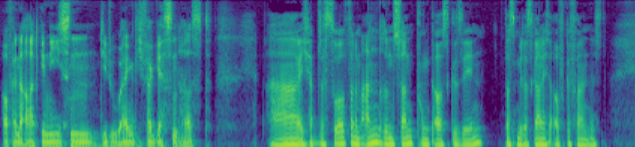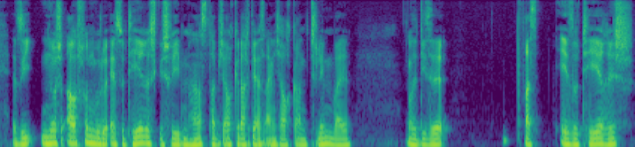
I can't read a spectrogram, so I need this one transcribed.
auf eine Art genießen, die du eigentlich vergessen hast. Ah, ich habe das so von einem anderen Standpunkt aus gesehen, dass mir das gar nicht aufgefallen ist. Also nur auch schon, wo du esoterisch geschrieben hast, habe ich auch gedacht, der ist eigentlich auch gar nicht schlimm, weil also diese was esoterisch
